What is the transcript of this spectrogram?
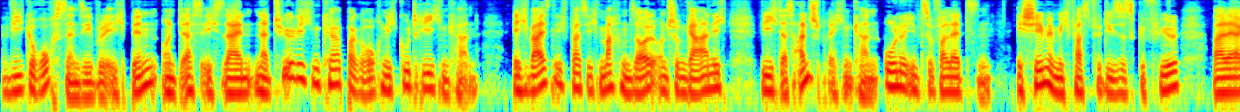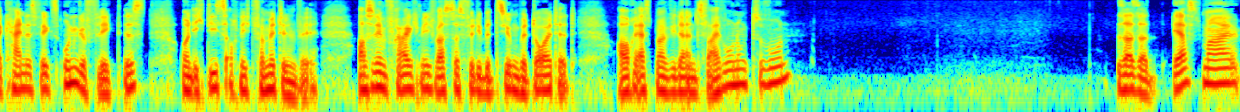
wie geruchssensibel ich bin und dass ich seinen natürlichen Körpergeruch nicht gut riechen kann. Ich weiß nicht, was ich machen soll und schon gar nicht, wie ich das ansprechen kann, ohne ihn zu verletzen. Ich schäme mich fast für dieses Gefühl, weil er keineswegs ungepflegt ist und ich dies auch nicht vermitteln will. Außerdem frage ich mich, was das für die Beziehung bedeutet. Auch erstmal wieder in zwei Wohnungen zu wohnen? Sasa, erstmal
